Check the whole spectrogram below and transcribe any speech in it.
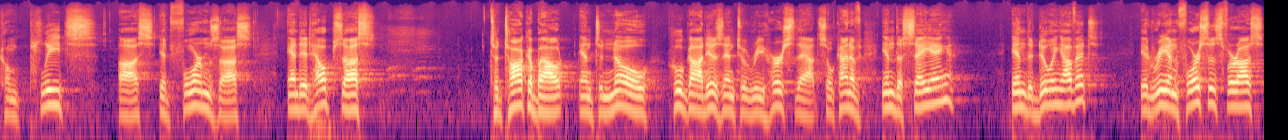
completes us, it forms us, and it helps us to talk about and to know who God is and to rehearse that. So, kind of in the saying, in the doing of it, it reinforces for us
